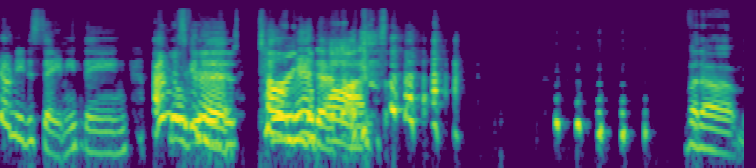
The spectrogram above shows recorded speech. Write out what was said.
don't need to say anything. I'm just gonna really just tell Amanda. But um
